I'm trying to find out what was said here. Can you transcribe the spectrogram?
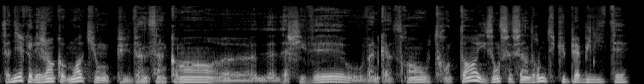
C'est-à-dire que les gens comme moi qui ont plus de 25 ans euh, ou 24 ans ou 30 ans, ils ont ce syndrome de culpabilité.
